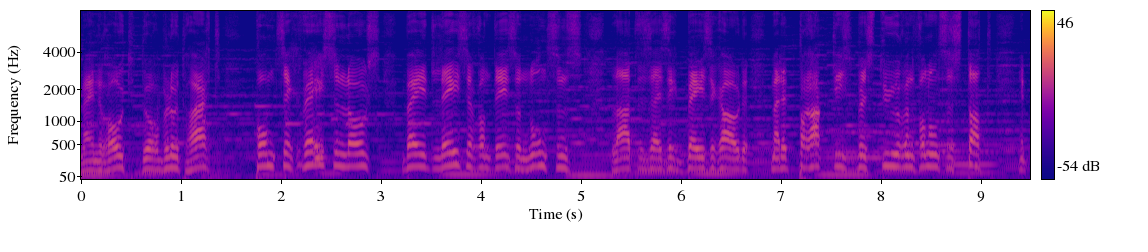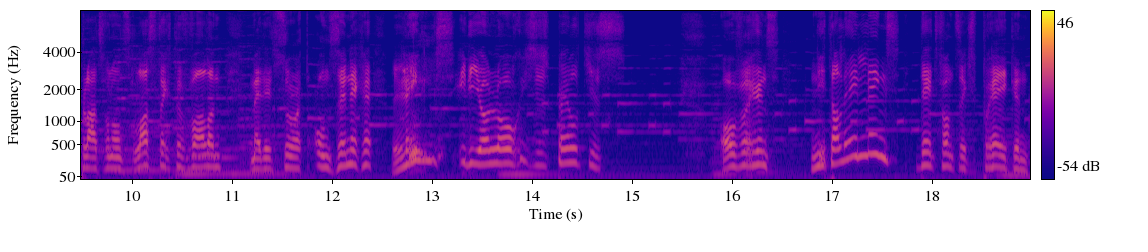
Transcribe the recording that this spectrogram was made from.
Mijn rood doorbloed hart pompt zich wezenloos bij het lezen van deze nonsens. Laten zij zich bezighouden met het praktisch besturen van onze stad, in plaats van ons lastig te vallen met dit soort onzinnige links-ideologische speeltjes. Overigens, niet alleen links deed van zich spreken.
